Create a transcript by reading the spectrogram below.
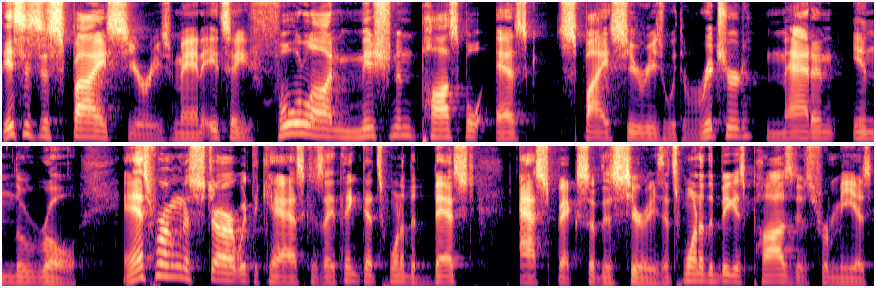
this is a spy series, man. It's a full on Mission Impossible esque spy series with Richard Madden in the role. And that's where I'm going to start with the cast because I think that's one of the best aspects of this series. That's one of the biggest positives for me is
